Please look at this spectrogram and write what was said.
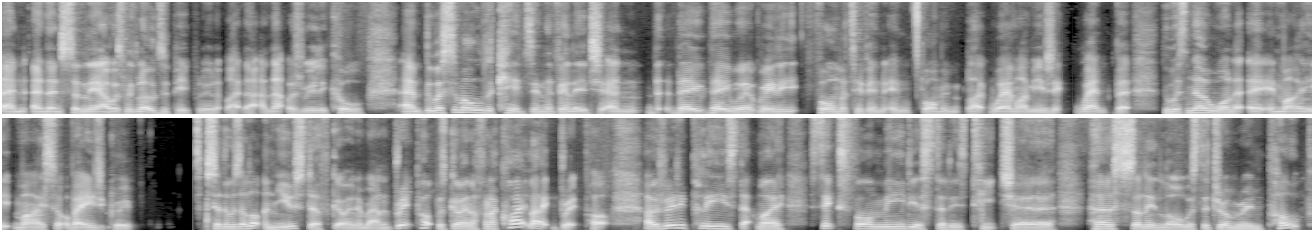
and and then suddenly I was with loads of people who looked like that, and that was really cool. Um, there were some older kids in the village, and th- they they were really formative in in forming like where my music went. But there was no one in my my sort of age group so there was a lot of new stuff going around, and Britpop was going off, and I quite like Britpop. I was really pleased that my sixth form media studies teacher, her son-in-law, was the drummer in Pulp.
